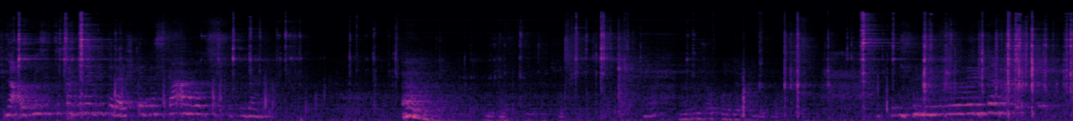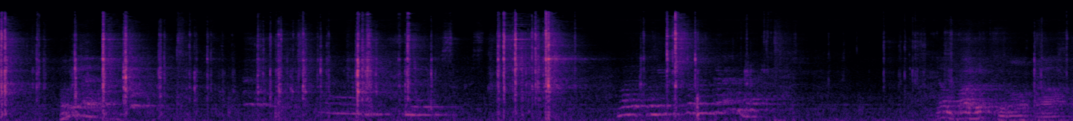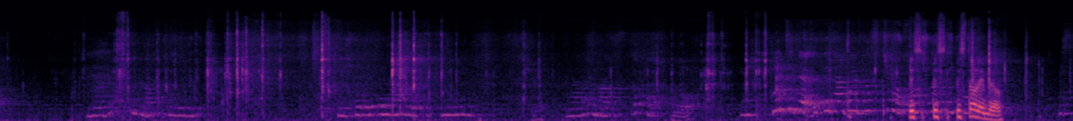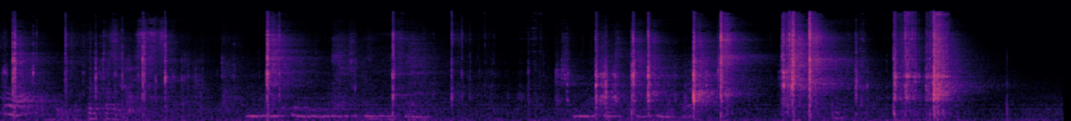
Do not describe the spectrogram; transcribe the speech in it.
No a uklízet to tak bude kdy teda ještě dneska, anebo příští týden? Kluci, ty- Pis, pis, pistoli byl.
